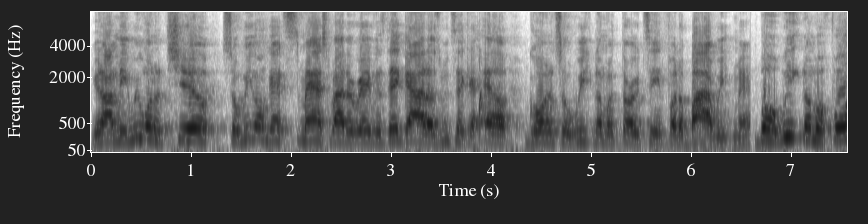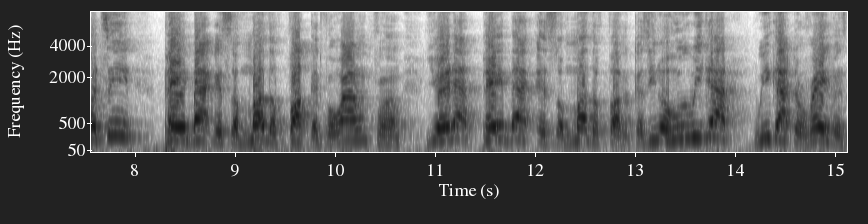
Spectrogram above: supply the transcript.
You know what I mean? We want to chill, so we gonna get smashed by the Ravens. They got us. We take an L going into week number 13 for the bye week, man. But week number 14, Payback is a motherfucker. For where I'm from, You hear that? Payback is a motherfucker. Because you know who we got? We got the Ravens.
